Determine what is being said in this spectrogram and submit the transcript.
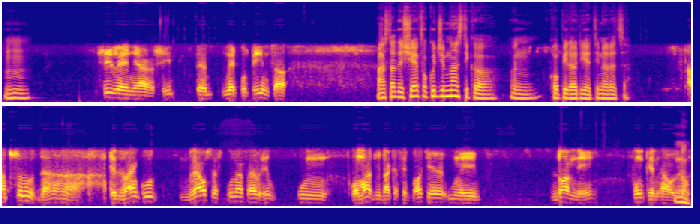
Mhm. Și lenia, și uh, neputința. Asta deși ai făcut gimnastică în copilărie, tinerețe. Absolut, da. Câțiva ani cu... Vreau să spun asta, e un omagiu, dacă se poate, unei doamnei, Funkenhauser. Nu.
